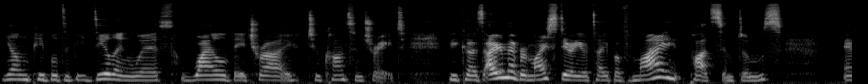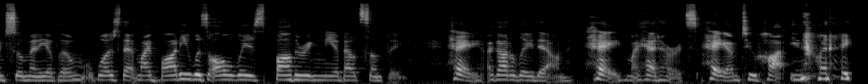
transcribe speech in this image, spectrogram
young people to be dealing with while they try to concentrate. Because I remember my stereotype of my POT symptoms, and so many of them, was that my body was always bothering me about something. Hey, I gotta lay down. Hey, my head hurts. Hey, I'm too hot. You know, and I,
